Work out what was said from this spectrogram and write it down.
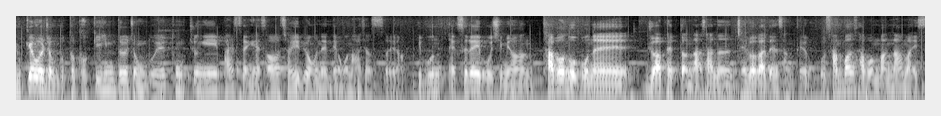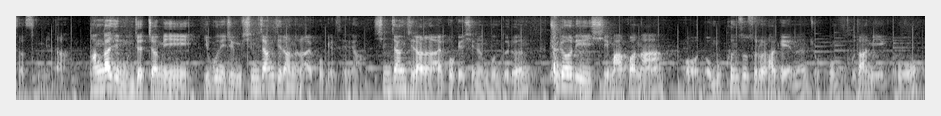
6개월 전부터 걷기 힘들 정도의 통증이 발생해서 저희 병원에 내원하셨어요. 이분 엑스레이 보시면 4번, 5번에 유압했던 나사는 제거가 된 상태였고 3번, 4번만 남아 있었습니다. 한 가지 문제점이 이분이 지금 심장 질환을 앓고 계세요. 심장 질환을 앓고 계시는 분들은 출혈이 심하거나 뭐 너무 큰 수술을 하기에는 조금 부담이 있고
